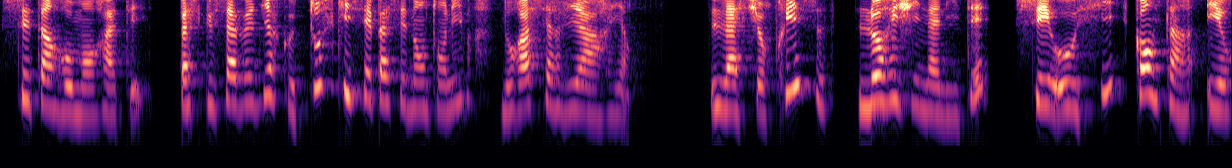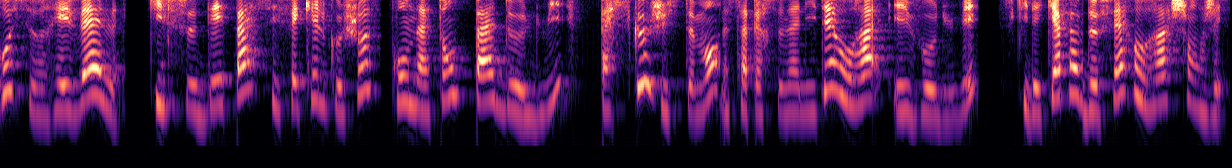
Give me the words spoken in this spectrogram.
c'est un roman raté. Parce que ça veut dire que tout ce qui s'est passé dans ton livre n'aura servi à rien. La surprise, l'originalité, c'est aussi quand un héros se révèle, qu'il se dépasse et fait quelque chose qu'on n'attend pas de lui, parce que justement sa personnalité aura évolué, ce qu'il est capable de faire aura changé.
